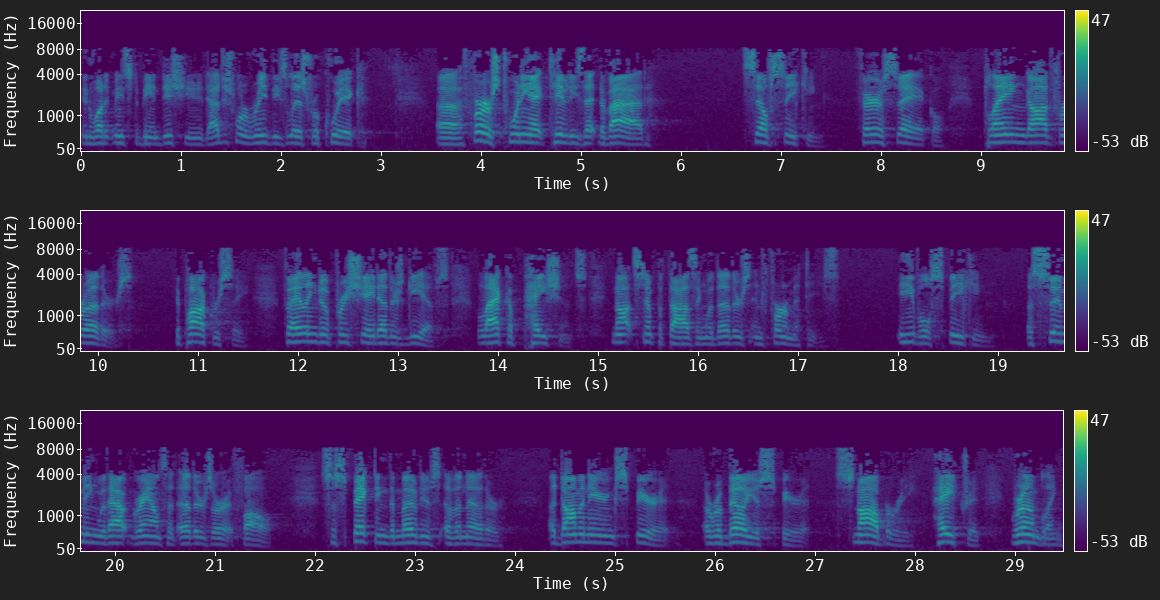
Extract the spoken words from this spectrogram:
and what it means to be in disunity. I just want to read these lists real quick. Uh, first, 20 activities that divide self seeking, Pharisaical, playing God for others, hypocrisy, failing to appreciate others' gifts, lack of patience, not sympathizing with others' infirmities, evil speaking, assuming without grounds that others are at fault, suspecting the motives of another, a domineering spirit, a rebellious spirit, snobbery, hatred, grumbling,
